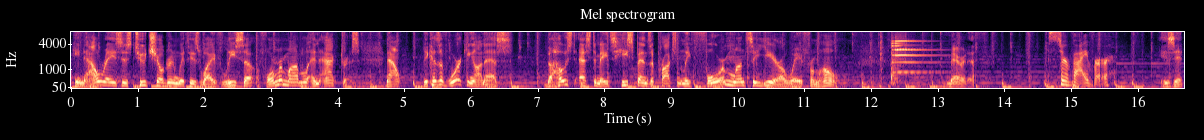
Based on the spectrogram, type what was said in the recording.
He now raises two children with his wife Lisa, a former model and actress. Now, because of working on S, the host estimates he spends approximately four months a year away from home. Meredith, Survivor. is it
